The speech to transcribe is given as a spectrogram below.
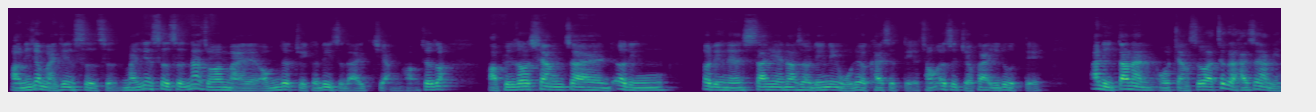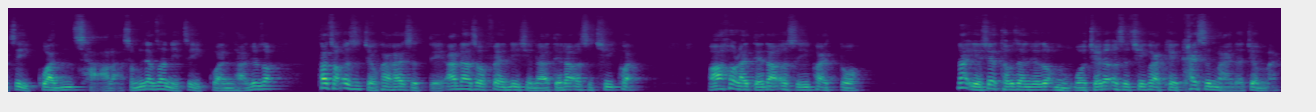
啊，你就买进四次，买进四次，那怎么买呢？我们就举个例子来讲哈，就是说。啊，比如说像在二零二零年三月那时候，零零五六开始跌，从二十九块一路跌。啊，你当然我讲实话，这个还是要你自己观察了。什么叫做你自己观察？就是说，它从二十九块开始跌，啊，那时候费力气来跌到二十七块，然后来跌到二十一块多。那有些投资人就说，嗯，我觉得二十七块可以开始买的就买。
